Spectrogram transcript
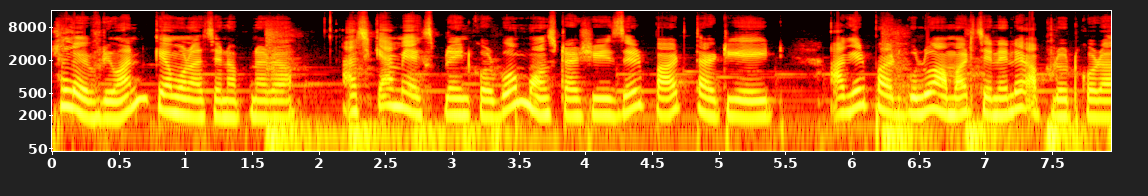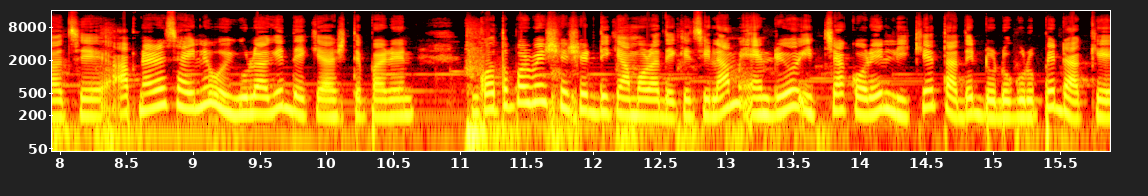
হ্যালো এভরিওয়ান কেমন আছেন আপনারা? আজকে আমি এক্সপ্লেন করব মনস্টার সিরিজের পার্ট থার্টি এইট আগের পার্টগুলো আমার চ্যানেলে আপলোড করা আছে। আপনারা চাইলে ওইগুলো আগে দেখে আসতে পারেন। গত পর্বের শেষের দিকে আমরা দেখেছিলাম অ্যান্ড্রিও ইচ্ছা করে লিখে তাদের ডোডো গ্রুপে ডাকে।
